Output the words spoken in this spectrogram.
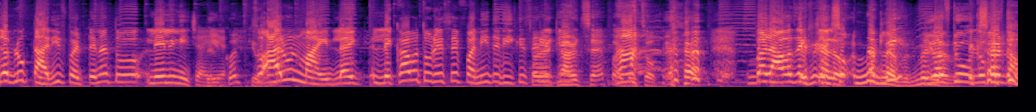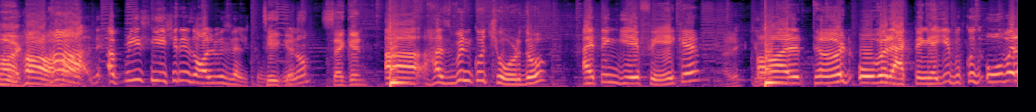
जब लोग तारीफ़ करते हैं ना तो ले लेनी चाहिए। So I don't mind like लिखा हुआ थोड़े से फनी तरीके से लेकिन है. बट आई वाज लाइक चलो mid level you have to Acceptable. heart. हाँ, अप्रिसिएशन इज़ ऑलवेज वेलकम ठीक यू है नो सेकंड हस्बैंड को छोड़ दो। आई थिंक ये फेक है और थर्ड ओवर एक्टिंग है ये बिकॉज़ ओवर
